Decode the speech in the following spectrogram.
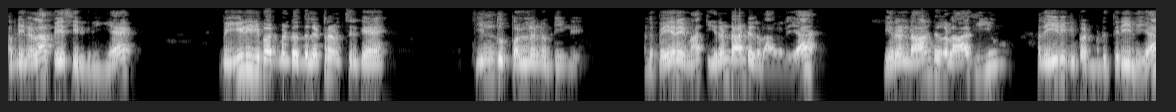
அப்படின்னு எல்லாம் பேசியிருக்கிறீங்க. இப்ப இடி டிபார்ட்மெண்ட் அந்த லெட்டர் அனுப்பிச்சிருக்க. இந்து பல்லன் அப்படின்னு. அந்த பெயரை மாத்தி இரண்டு ஆண்டுகள் ஆகலையா? இரண்டு ஆண்டுகள் ஆகியும் அந்த இடி டிபார்ட்மெண்ட் தெரியலையா?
